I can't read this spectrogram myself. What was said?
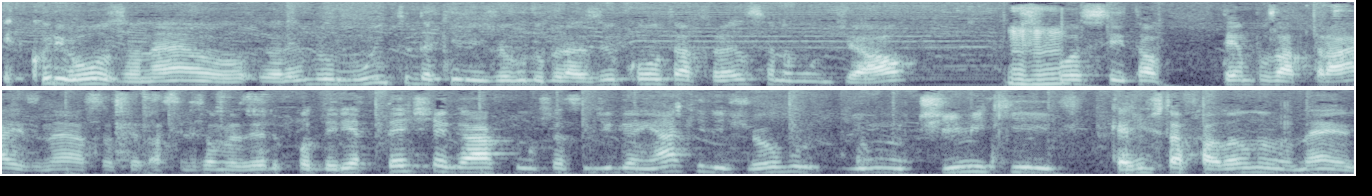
É curioso, né? Eu, eu lembro muito daquele jogo do Brasil contra a França no Mundial. Uhum. Se fosse talvez tempos atrás, né, a seleção brasileira poderia até chegar com chance de ganhar aquele jogo de um time que, que a gente está falando né,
